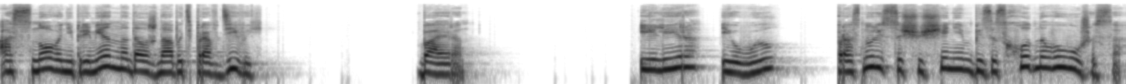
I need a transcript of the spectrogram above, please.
Основа непременно должна быть правдивой. Байрон. И Лира, и Уилл проснулись с ощущением безысходного ужаса,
